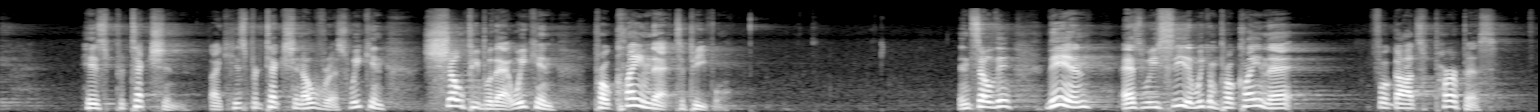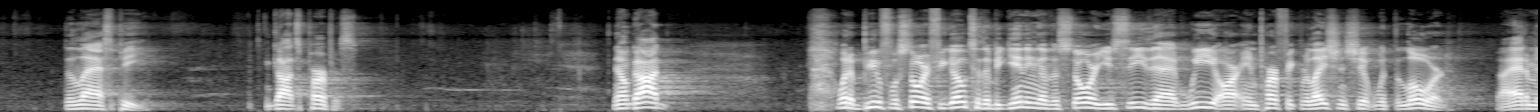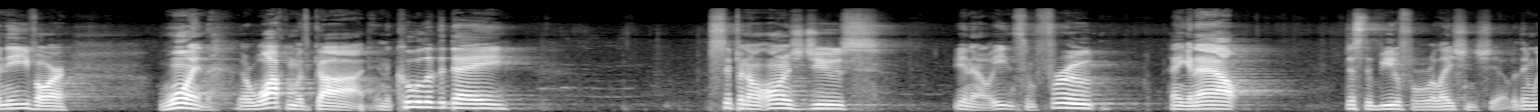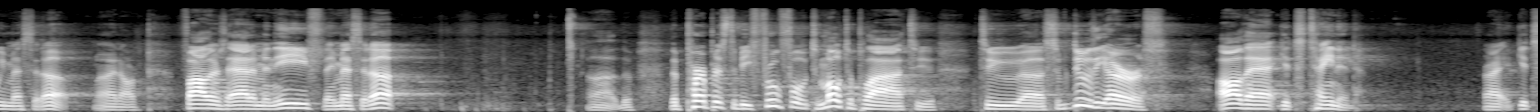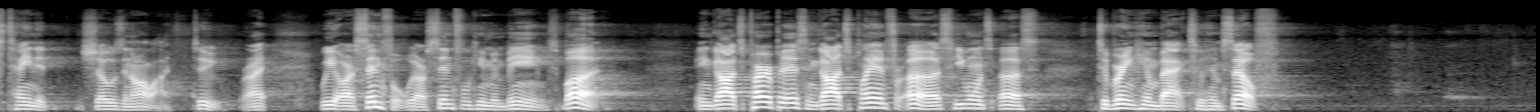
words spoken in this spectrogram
his protection like his protection over us. We can show people that. We can proclaim that to people. And so then, then as we see that, we can proclaim that for God's purpose. The last P. God's purpose. Now, God, what a beautiful story. If you go to the beginning of the story, you see that we are in perfect relationship with the Lord. Adam and Eve are one, they're walking with God in the cool of the day, sipping on orange juice, you know, eating some fruit, hanging out. Just a beautiful relationship. But then we mess it up, right? Our fathers, Adam and Eve, they mess it up. Uh, the, the purpose to be fruitful, to multiply, to, to uh, subdue the earth, all that gets tainted, right? It gets tainted shows in our life too, right? We are sinful. We are sinful human beings. But in God's purpose and God's plan for us, He wants us to bring Him back to Himself.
